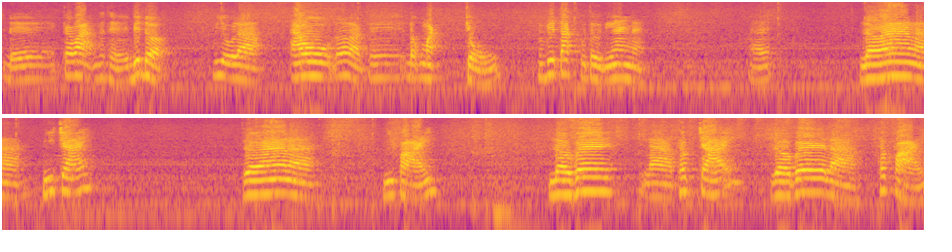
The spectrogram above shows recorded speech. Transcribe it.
để các bạn có thể biết được. Ví dụ là AO đó là cái động mạch chủ. Viết tắt của từ tiếng Anh này. Đấy. LA là nhĩ trái. RA là nhĩ phải. LV là thấp trái. RV là thấp phải.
